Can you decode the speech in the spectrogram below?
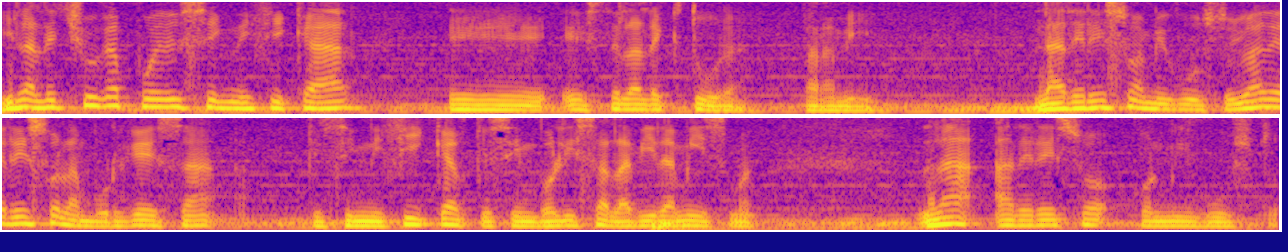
Y la lechuga puede significar eh, este, la lectura para mí. La aderezo a mi gusto. Yo aderezo la hamburguesa, que significa o que simboliza la vida misma. La aderezo con mi gusto.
